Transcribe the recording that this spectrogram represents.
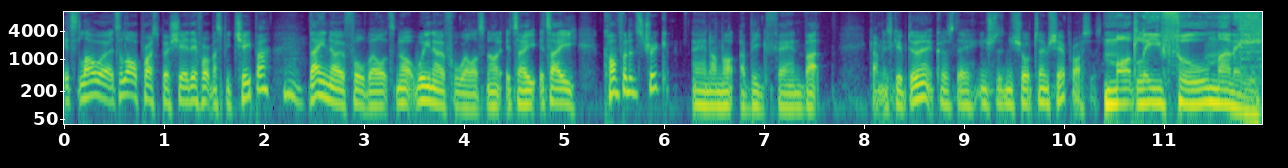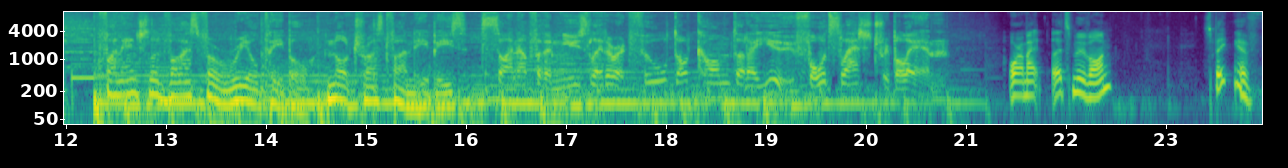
it's lower, it's a lower price per share, therefore it must be cheaper. They know full well it's not. We know full well it's not. It's a it's a confidence trick, and I'm not a big fan, but companies keep doing it because they're interested in short term share prices. Motley Fool Money. Financial advice for real people, not trust fund hippies. Sign up for the newsletter at fool.com.au forward slash triple M. All right, mate, let's move on. Speaking of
